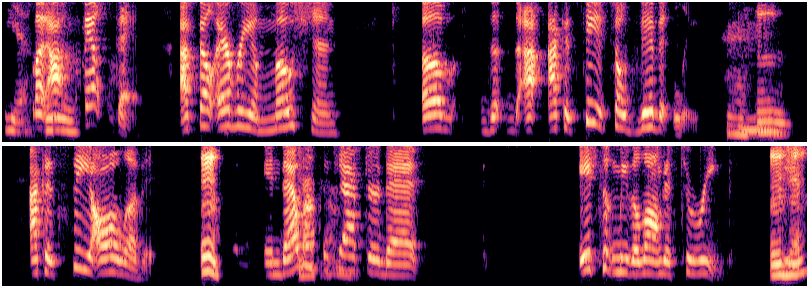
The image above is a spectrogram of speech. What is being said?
Yeah. But I felt that. I felt every emotion of the, I, I could see it so vividly. Mm-hmm. mm-hmm. I could see all of it. Mm. And that was the chapter that it took me the longest to read. Mm-hmm.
